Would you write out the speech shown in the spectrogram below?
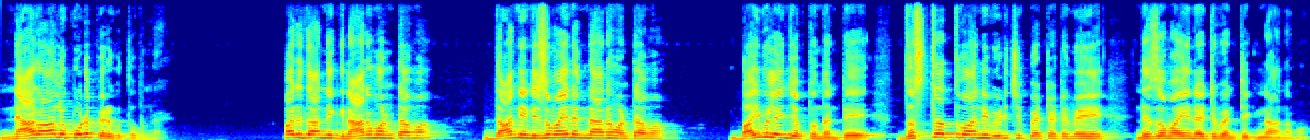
నేరాలు కూడా పెరుగుతూ ఉన్నాయి. మరి దాన్ని జ్ఞానం అంటామా? దాన్ని నిజమైన జ్ఞానం అంటామా? బైబిల్ ఏం చెప్తుందంటే దుష్టత్వాన్ని విడిచిపెట్టడమే నిజమైనటువంటి జ్ఞానము.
